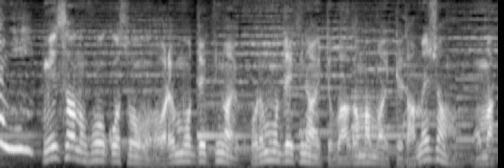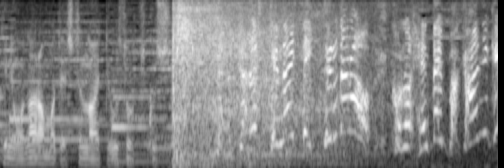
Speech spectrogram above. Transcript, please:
のに。ミサの方こそあれもできないこれもできないってわがまま言ってダメじゃん。おまけにおならまでしてないって嘘つくし。だからしてないって言ってるだろ！この変態バカ兄貴！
